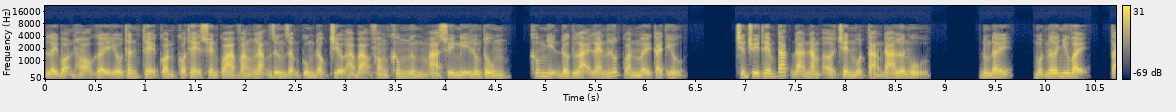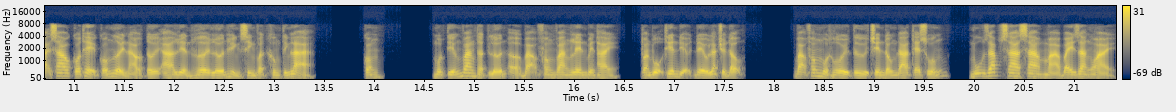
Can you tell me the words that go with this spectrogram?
lấy bọn họ gầy yếu thân thể còn có thể xuyên qua vắng lặng rừng rậm cùng độc triệu a bạo phong không ngừng mà suy nghĩ lung tung, không nhịn được lại lén lút quán mấy cái tiểu. Chiến truy thêm tắc đã nằm ở trên một tảng đá lớn ngủ. Đúng đấy, một nơi như vậy, tại sao có thể có người nào tới a liền hơi lớn hình sinh vật không tính là? Cong. Một tiếng vang thật lớn ở bạo phong vang lên bên hai, toàn bộ thiên địa đều lắc chuyển động. Bạo phong một hồi từ trên đống đá té xuống, mũ giáp xa xa mà bay ra ngoài,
